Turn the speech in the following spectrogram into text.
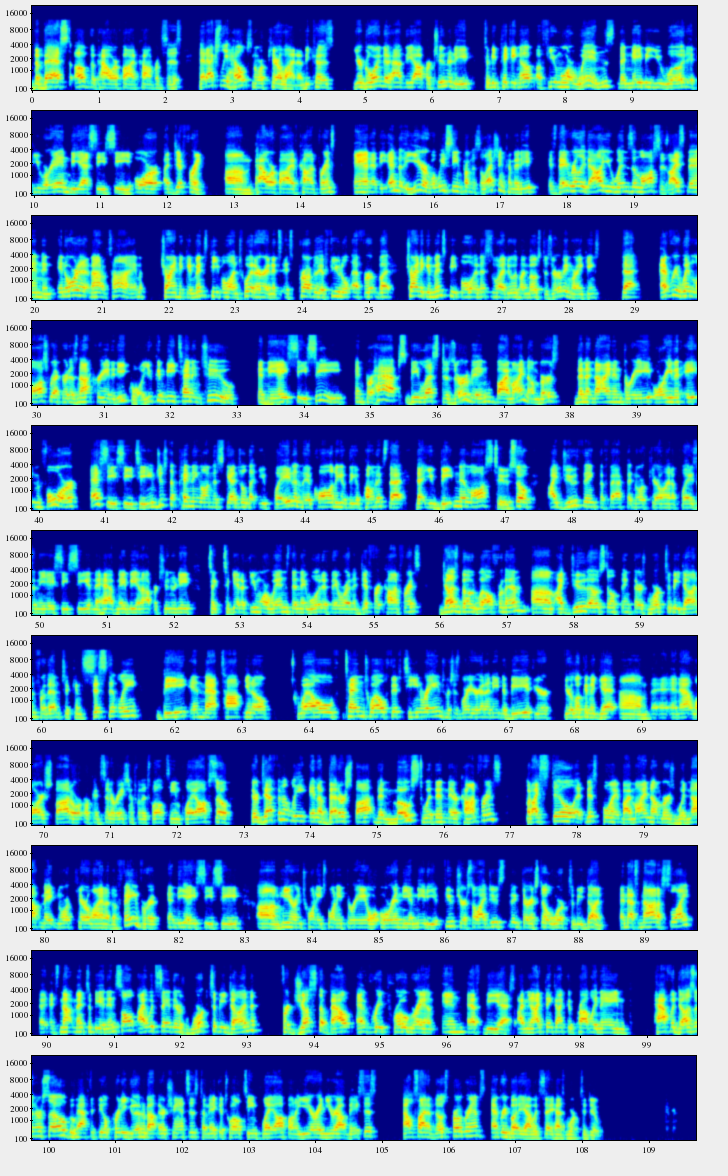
the, best of the Power Five conferences. That actually helps North Carolina because you're going to have the opportunity to be picking up a few more wins than maybe you would if you were in the SEC or a different um, Power Five conference. And at the end of the year, what we've seen from the selection committee is they really value wins and losses. I spend an inordinate amount of time trying to convince people on Twitter, and it's it's probably a futile effort, but trying to convince people, and this is what I do with my most deserving rankings, that every win loss record is not created equal. You can be 10 and 2 in the mm-hmm. ACC and perhaps be less deserving by my numbers than a nine and three or even eight and four SEC team, just depending on the schedule that you played and the quality of the opponents that that you've beaten and lost to. So I do think the fact that North Carolina plays in the ACC and they have maybe an opportunity to, to get a few more wins than they would if they were in a different conference does bode well for them. Um, I do, though, still think there's work to be done for them to consistently be in that top, you know, 12, 10, 12, 15 range, which is where you're going to need to be if you're you're looking to get um, an at-large spot or, or consideration for the 12-team playoffs. So they're definitely in a better spot than most within their conference. But I still, at this point, by my numbers, would not make North Carolina the favorite in the ACC um, here in 2023 or, or in the immediate future. So I do think there is still work to be done and that's not a slight. It's not meant to be an insult. I would say there's work to be done for just about every program in FBS. I mean, I think I could probably name half a dozen or so who have to feel pretty good about their chances to make a 12 team playoff on a year in, year out basis. Outside of those programs, everybody I would say has work to do.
